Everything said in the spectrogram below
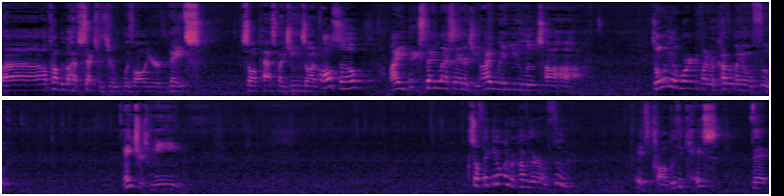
uh, I'll probably go have sex with your with all your mates. So I'll pass my genes on. Also, I expend less energy. I win, you lose. Ha ha ha. It's only going to work if I recover my own food. Nature's mean. So if they can only recover their own food, it's probably the case that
